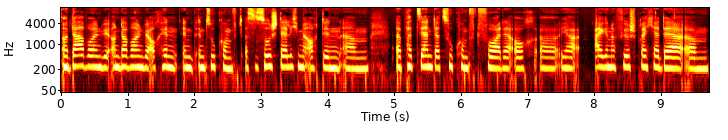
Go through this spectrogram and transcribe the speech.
Und da wollen wir und da wollen wir auch hin in, in Zukunft. Also so stelle ich mir auch den ähm, äh, Patient der Zukunft vor, der auch äh, ja eigener Fürsprecher der ähm,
